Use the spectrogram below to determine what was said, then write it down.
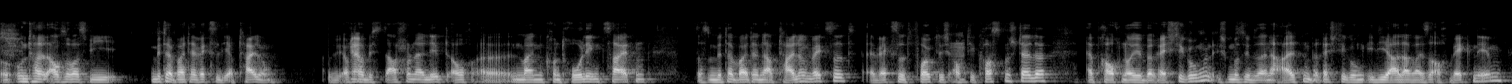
Mhm. Und halt auch sowas wie Mitarbeiter wechseln die Abteilung. Also wie oft ja. habe ich es da schon erlebt, auch äh, in meinen Controlling-Zeiten, dass ein Mitarbeiter in der Abteilung wechselt. Er wechselt folglich mhm. auch die Kostenstelle. Er braucht neue Berechtigungen. Ich muss ihm seine alten Berechtigungen idealerweise auch wegnehmen.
